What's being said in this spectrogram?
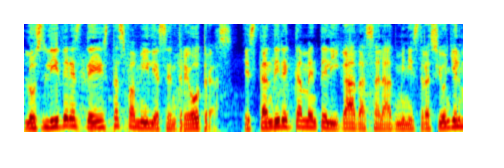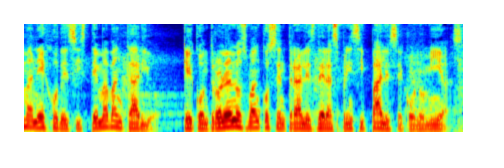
Los líderes de estas familias, entre otras, están directamente ligadas a la administración y el manejo del sistema bancario que controlan los bancos centrales de las principales economías.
